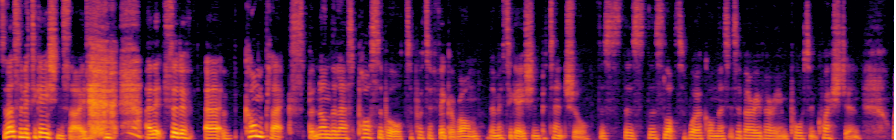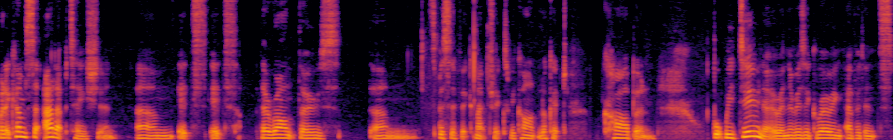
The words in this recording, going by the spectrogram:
So that's the mitigation side. and it's sort of uh, complex, but nonetheless possible to put a figure on the mitigation potential. There's, there's, there's lots of work on this. It's a very, very important question. When it comes to adaptation, um, it's, it's, there aren't those um, specific metrics. We can't look at carbon. But we do know, and there is a growing evidence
